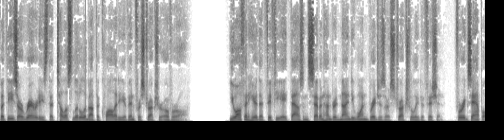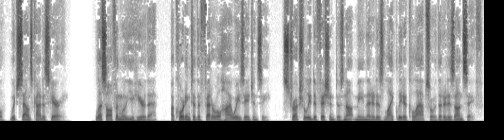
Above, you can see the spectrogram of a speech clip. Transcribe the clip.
But these are rarities that tell us little about the quality of infrastructure overall. You often hear that 58,791 bridges are structurally deficient, for example, which sounds kinda scary. Less often will you hear that, according to the Federal Highways Agency, structurally deficient does not mean that it is likely to collapse or that it is unsafe.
